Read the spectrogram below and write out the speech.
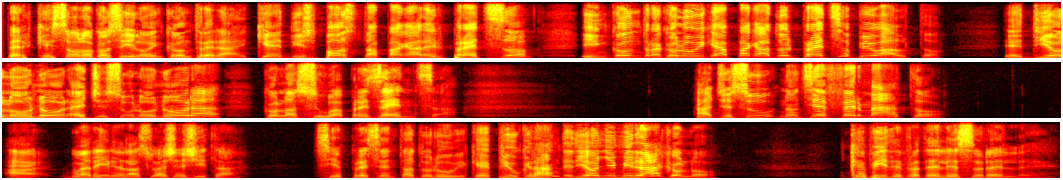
perché solo così lo incontrerai. Chi è disposto a pagare il prezzo incontra colui che ha pagato il prezzo più alto e Dio lo onora e Gesù lo onora con la sua presenza. A Gesù non si è fermato a guarire la sua cecità, si è presentato lui che è più grande di ogni miracolo. Capite, fratelli e sorelle?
